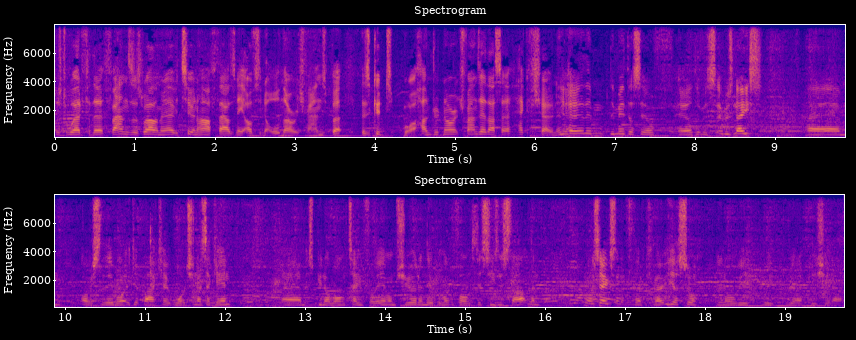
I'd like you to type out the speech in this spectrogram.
Just a word for the fans as well. I mean, over two and a half thousand. Obviously, not all Norwich fans, but there's a good what hundred Norwich fans there. That's a heck of a show, isn't it? Yeah, they, they made themselves heard. It was it was nice. Um, obviously, they want to get back out watching us again. Um, it's been a long time for them, I'm sure, and they'll be looking forward to the season starting. And well, it's excellent for them to come out here, so you know we, we really appreciate that.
